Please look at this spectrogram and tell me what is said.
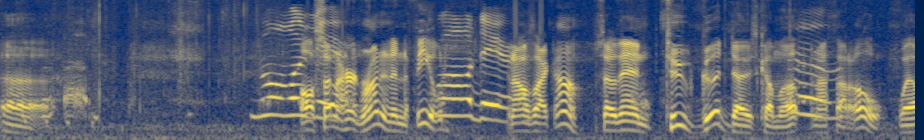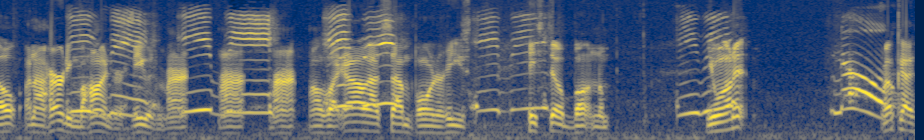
uh, all of a sudden, I heard running in the field. And I was like, oh. So then two good does come up, and I thought, oh, well, and I heard him behind her. He was, meh, meh, meh. I was like, oh, that's seven pointer. He's he's still bunting them. You want it? No. Okay.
